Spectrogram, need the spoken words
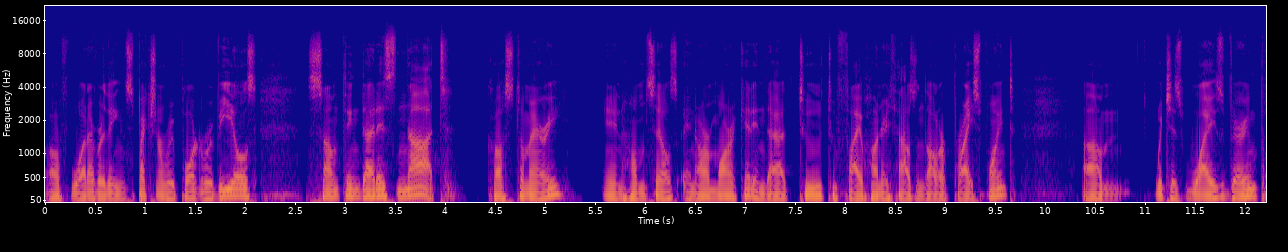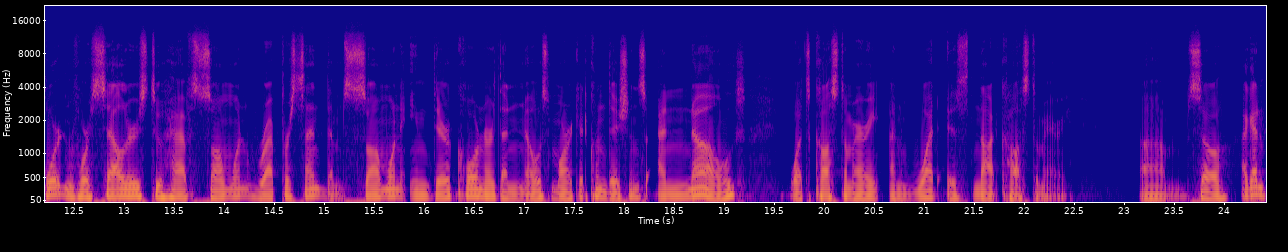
of whatever the inspection report reveals. Something that is not customary in home sales in our market in that two to five hundred thousand dollar price point. Um, which is why it's very important for sellers to have someone represent them, someone in their corner that knows market conditions and knows what's customary and what is not customary. Um, so, again,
